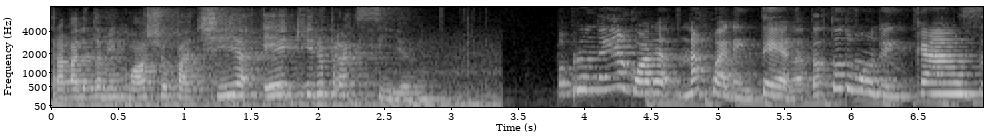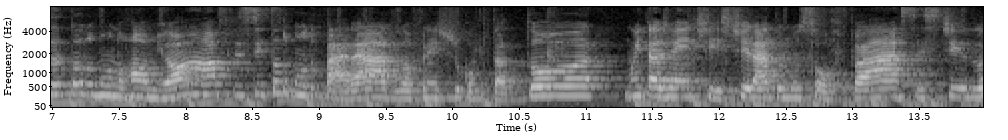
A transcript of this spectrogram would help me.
Trabalho também com osteopatia e quiropraxia. Ô Bruno, e agora na quarentena, tá todo mundo em casa, todo mundo home office, todo mundo parado na frente do computador, muita gente estirado no sofá, assistindo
